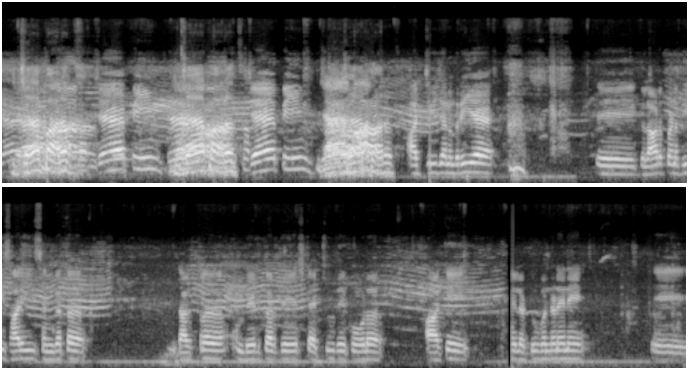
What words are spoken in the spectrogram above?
ਜੈ ਭਾਰਤ। ਜੈ ਭੀਮ ਜੈ ਭਾਰਤ। ਜੈ ਭੀਮ। ਜੈ ਭਾਰਤ। ਅੱਜ 20 ਜਨਵਰੀ ਹੈ ਤੇ ਗਲਾੜ ਪਿੰਡ ਦੀ ਸਾਰੀ ਸੰਗਤ ਡਾਕਟਰ ਅੰਬੇਡਕਰ ਦੇ ਸਟੈਚੂ ਦੇ ਕੋਲ ਆ ਕੇ ਲੱਡੂ ਵੰਡਣੇ ਨੇ ਤੇ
